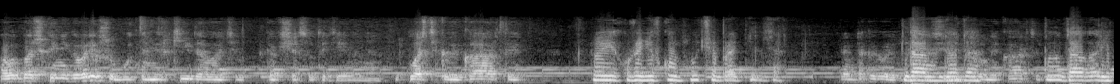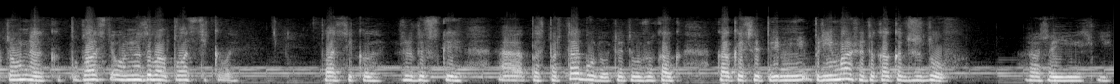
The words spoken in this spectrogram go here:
А вот батюшка не говорил, что будут номерки давать, как сейчас вот эти наверное, пластиковые карты. Но их уже ни в коем случае брать нельзя. Прям так и говорил. Да, да, да. электронные карты. Ну да, электронные, как пласти- он называл пластиковые. Пластиковые жидовские э, паспорта будут, это уже как, как если принимаешь, это как от жидов, раз они их не.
